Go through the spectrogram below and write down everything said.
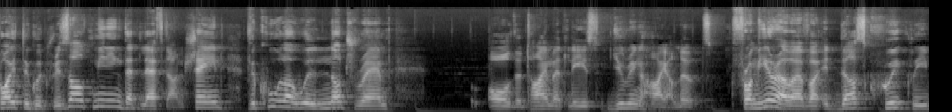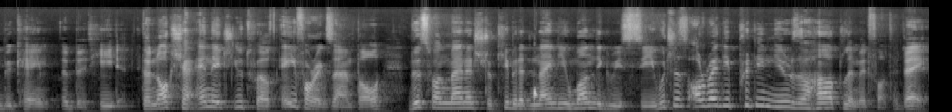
Quite a good result, meaning that left unchained, the cooler will not ramp all the time at least, during higher loads. From here, however, it does quickly became a bit heated. The Noctua NH-U12A, for example, this one managed to keep it at 91 degrees C, which is already pretty near the hard limit for today.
